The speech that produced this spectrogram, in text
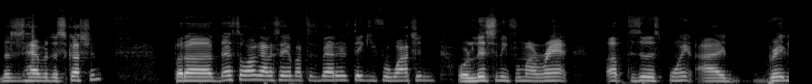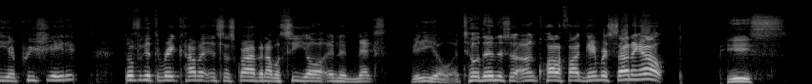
Let's just have a discussion. But uh, that's all I gotta say about this matter. Thank you for watching or listening for my rant up to this point. I greatly appreciate it. Don't forget to rate, comment, and subscribe, and I will see y'all in the next video. Until then, this is Unqualified Gamer signing out. Peace.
